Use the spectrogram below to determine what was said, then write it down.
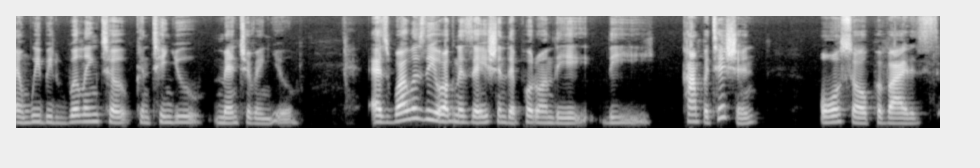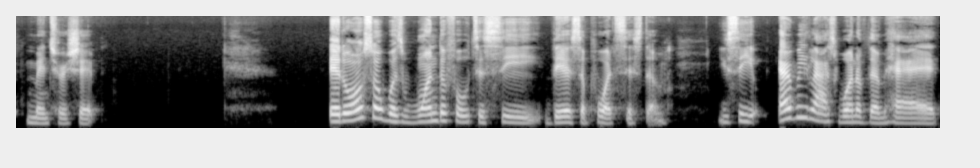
and we'd be willing to continue mentoring you. As well as the organization that put on the, the competition also provides mentorship. It also was wonderful to see their support system. You see, every last one of them had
